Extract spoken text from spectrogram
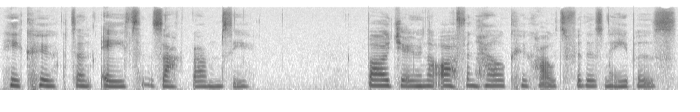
he cooked and ate Zach Ramsay. Bar-Jonah often held cookouts for his neighbours,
